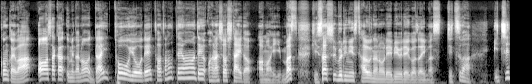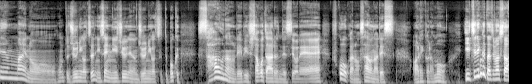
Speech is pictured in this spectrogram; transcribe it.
今回は大阪梅田の大東洋で整ったよというお話をしたいと思います。久しぶりにサウナのレビューでございます。実は1年前のほんと12月 ?2020 年の12月って僕サウナのレビューしたことあるんですよね。福岡のサウナです。あれからもう1年が経ちました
